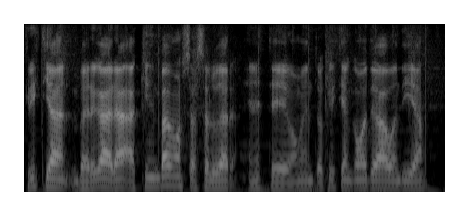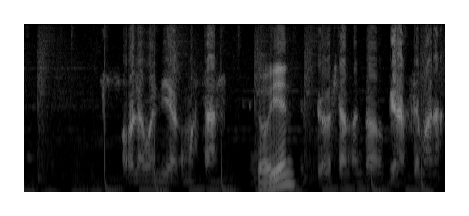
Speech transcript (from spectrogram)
Cristian Vergara, a quien vamos a saludar en este momento. Cristian, ¿cómo te va? Buen día. Buen día, ¿cómo están? ¿Todo bien? Espero que hayan arrancado bien la semana.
